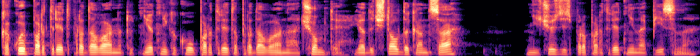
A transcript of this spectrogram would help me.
Какой портрет продавана? Тут нет никакого портрета продавана. О чем ты? Я дочитал до конца. Ничего здесь про портрет не написано.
